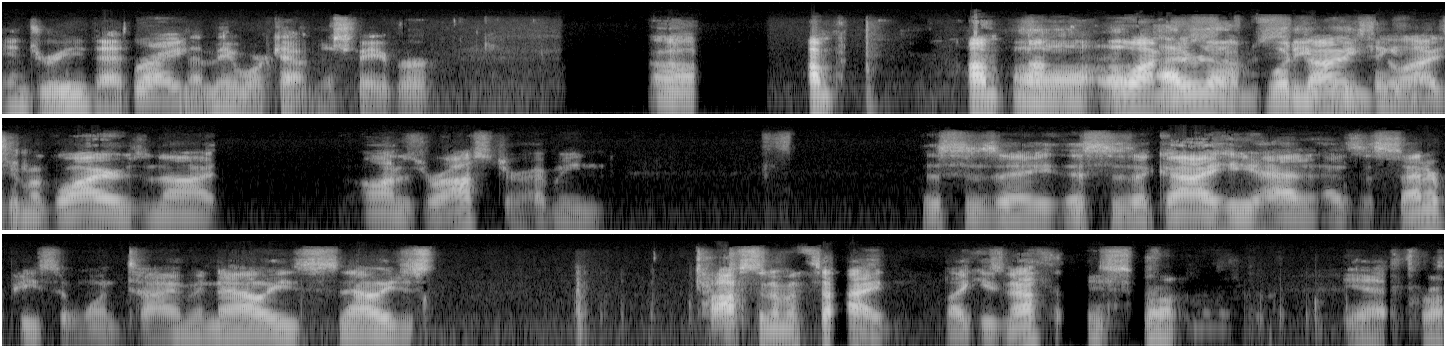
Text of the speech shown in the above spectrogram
injury, that Right. that may work out in his favor. Uh, I'm, I'm, Uh, oh, I'm I don't know. I'm What do you- what do you think Elijah team? McGuire's not on his roster. I mean, this is a this is a guy he had as a centerpiece at one time, and now he's now he just tossing him aside like he's nothing. He's strong. Yeah, strong.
